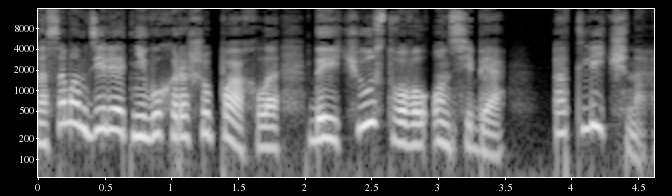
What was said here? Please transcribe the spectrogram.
На самом деле от него хорошо пахло, да и чувствовал он себя отлично.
